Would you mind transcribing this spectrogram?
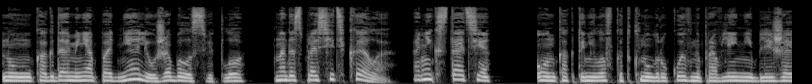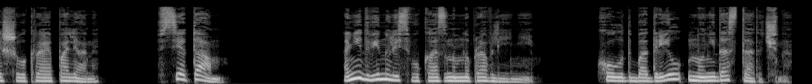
«Ну, когда меня подняли, уже было светло. Надо спросить Кэлла. Они, кстати...» Он как-то неловко ткнул рукой в направлении ближайшего края поляны. «Все там». Они двинулись в указанном направлении. Холод бодрил, но недостаточно.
